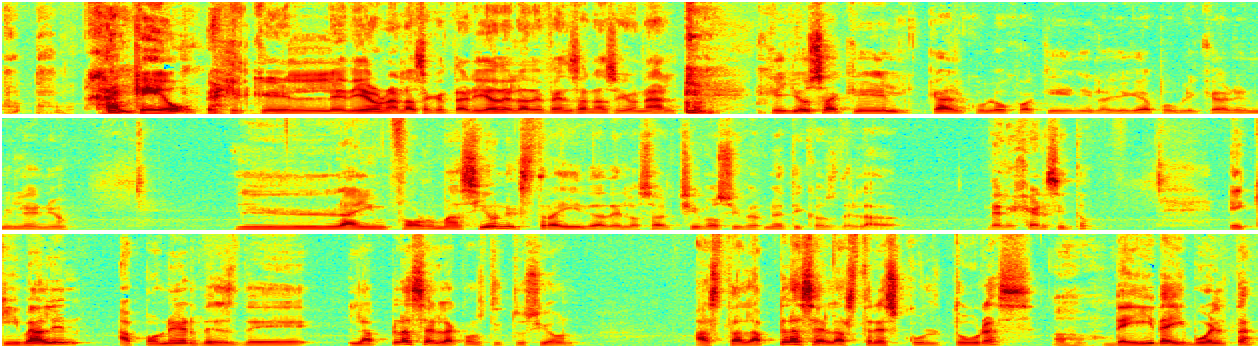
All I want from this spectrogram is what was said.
Hackeo, el que le dieron a la Secretaría de la Defensa Nacional, que yo saqué el cálculo, Joaquín, y lo llegué a publicar en Milenio. La información extraída de los archivos cibernéticos del ejército equivalen a poner desde la Plaza de la Constitución hasta la Plaza de las Tres Culturas, Ajá. de ida y vuelta,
